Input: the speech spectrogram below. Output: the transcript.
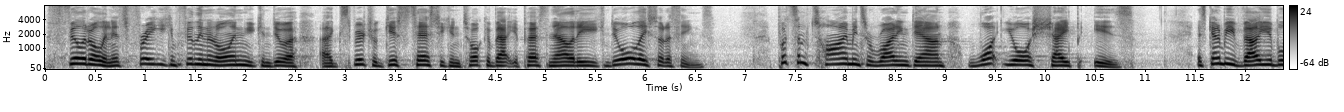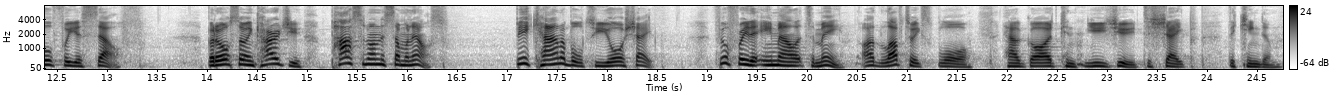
fill it all in. It's free. You can fill in it all in. You can do a, a spiritual gifts test. You can talk about your personality. You can do all these sort of things. Put some time into writing down what your shape is. It's going to be valuable for yourself, but I also encourage you pass it on to someone else. Be accountable to your shape. Feel free to email it to me. I'd love to explore how God can use you to shape the kingdom.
